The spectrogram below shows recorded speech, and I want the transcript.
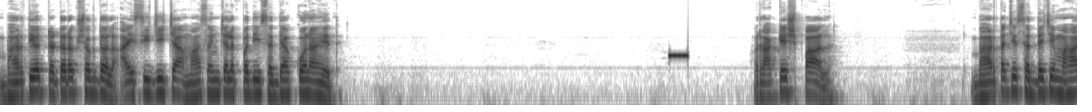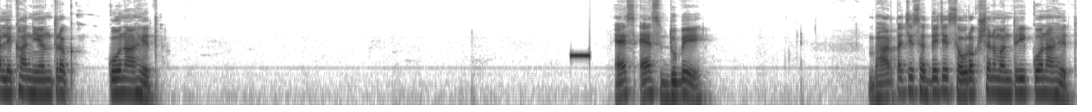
भारतीय तटरक्षक दल आय सी जीच्या महासंचालकपदी सध्या कोण आहेत? राकेश पाल भारताचे सध्याचे महालेखा नियंत्रक कोण आहेत? S S Dubey. भारताचे सध्याचे संरक्षण मंत्री कोण आहेत?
